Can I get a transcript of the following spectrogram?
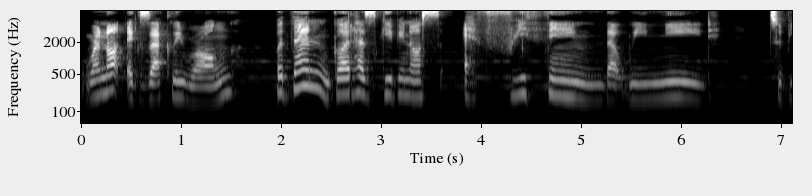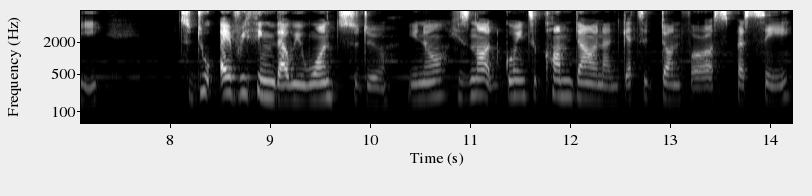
we're not exactly wrong. But then God has given us everything that we need to be to do everything that we want to do. You know, He's not going to come down and get it done for us per se.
